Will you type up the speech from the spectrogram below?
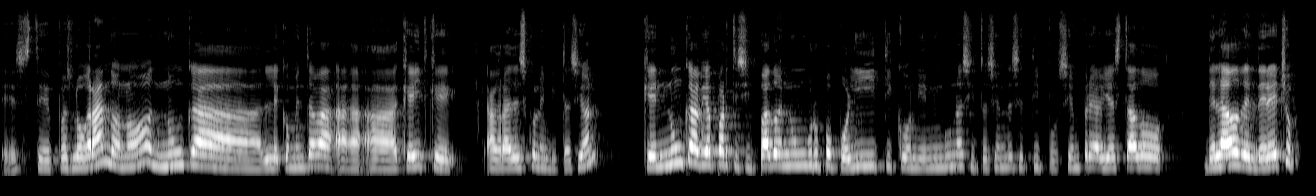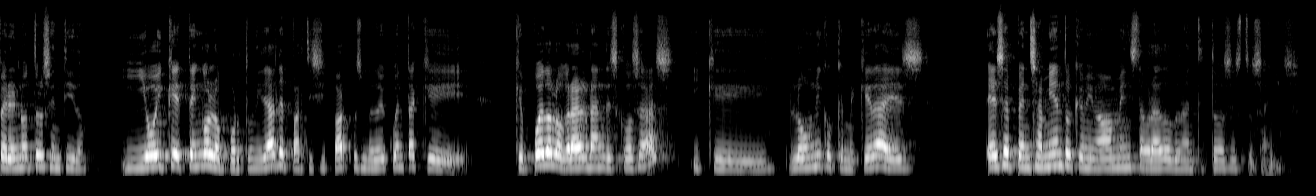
este, pues logrando, ¿no? Nunca le comentaba a, a Kate que agradezco la invitación, que nunca había participado en un grupo político ni en ninguna situación de ese tipo, siempre había estado del lado del derecho, pero en otro sentido. Y hoy que tengo la oportunidad de participar, pues me doy cuenta que, que puedo lograr grandes cosas y que lo único que me queda es ese pensamiento que mi mamá me ha instaurado durante todos estos años.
